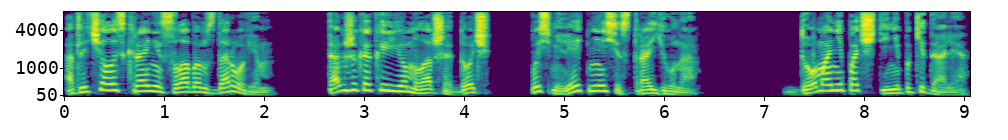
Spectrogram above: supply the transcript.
отличалась крайне слабым здоровьем, так же, как и ее младшая дочь, восьмилетняя сестра Юна. Дома они почти не покидали.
